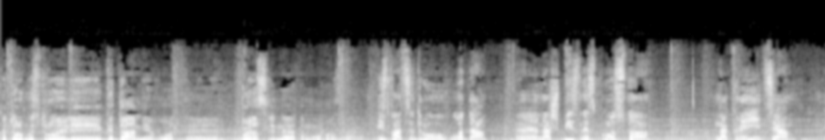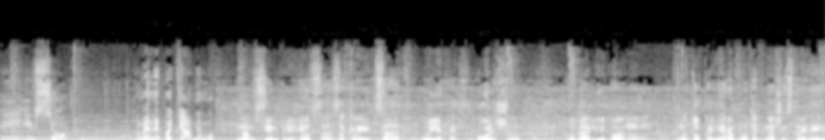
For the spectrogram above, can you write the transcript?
который мы строили годами, вот, и выросли на этом образом. із 22-го года е, наш бізнес просто накриється і, і все. Ми не потягнемо нам всем придется закрыться, уехать в Польшу, куда-либо, ну, но только не работать в нашей стране.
